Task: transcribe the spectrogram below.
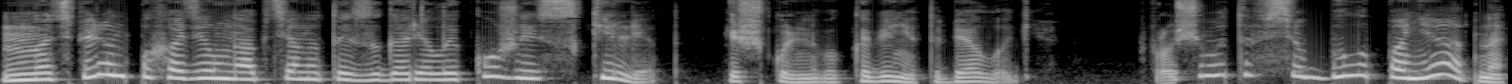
но теперь он походил на обтянутый загорелой кожей скелет из школьного кабинета биологии. Впрочем, это все было понятно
